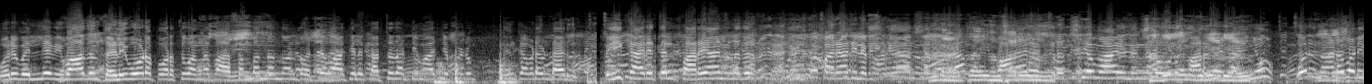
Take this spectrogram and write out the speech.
ഒരു വലിയ വിവാദം തെളിവോടെ പുറത്തു വന്നപ്പോൾ അസംബന്ധം എന്ന് പറഞ്ഞിട്ട് ഒറ്റ വാക്കിൽ കത്ത് തട്ടി മാറ്റിയപ്പോഴും നിങ്ങൾക്ക് അവിടെ ഉണ്ടായിരുന്നു ഈ കാര്യത്തിൽ പറയാനുള്ളത് പരാതി വളരെ കൃത്യമായി നിങ്ങളോട് പറഞ്ഞു കഴിഞ്ഞു. ഒരു നടപടി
